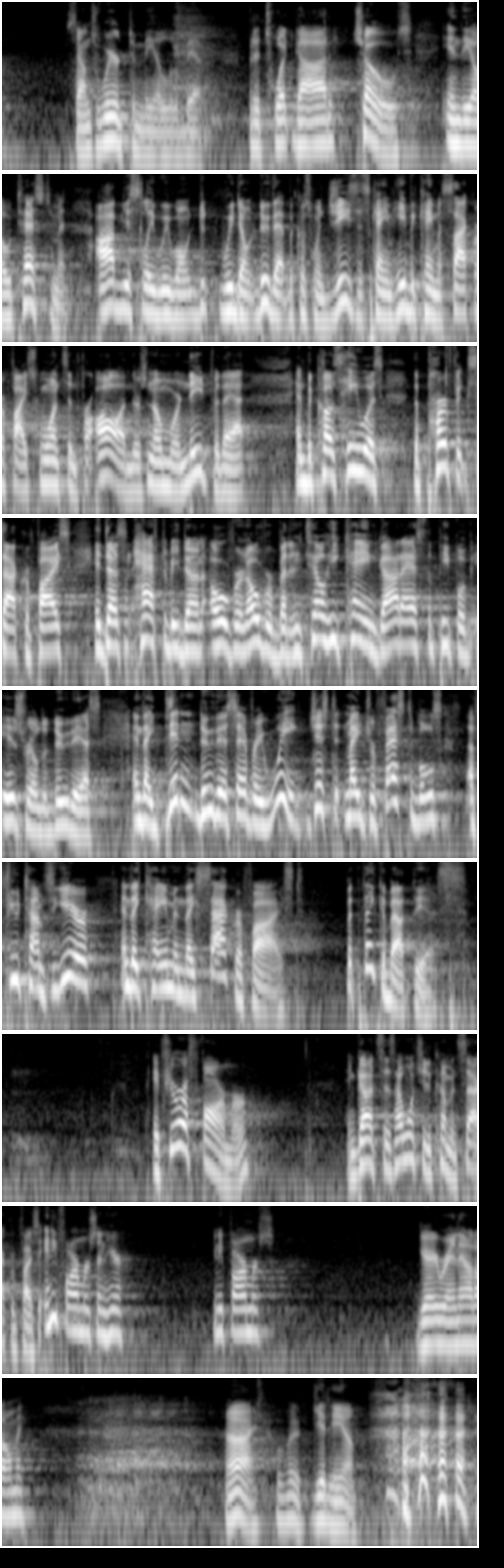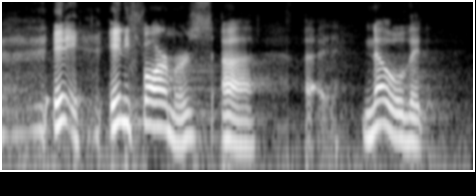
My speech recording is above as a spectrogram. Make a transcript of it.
Sounds weird to me a little bit, but it's what God chose in the Old Testament. Obviously, we, won't do, we don't do that because when Jesus came, he became a sacrifice once and for all, and there's no more need for that. And because he was the perfect sacrifice, it doesn't have to be done over and over. But until he came, God asked the people of Israel to do this. And they didn't do this every week, just at major festivals a few times a year, and they came and they sacrificed. But think about this. If you're a farmer and God says, I want you to come and sacrifice, any farmers in here? Any farmers? Gary ran out on me? All right, we'll get him. any, any farmers uh, uh, know that,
